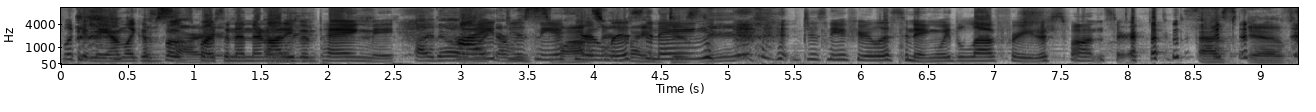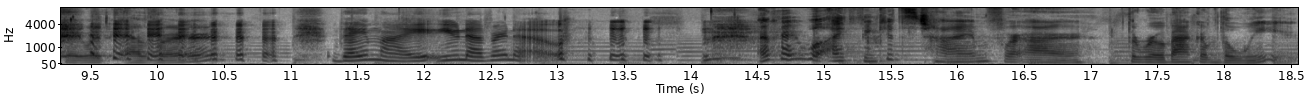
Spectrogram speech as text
Look at me. I'm like a I'm sorry. spokesperson and they're not we- even paying me. I know, Hi, like, Disney, if you're listening. Disney, if you're listening, we'd love for you to sponsor us. As if they would ever. They might. You never know. Okay, well, I think it's time for our throwback of the week.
